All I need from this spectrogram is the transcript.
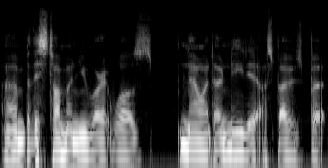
Um, but this time I knew where it was. Now I don't need it, I suppose. But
